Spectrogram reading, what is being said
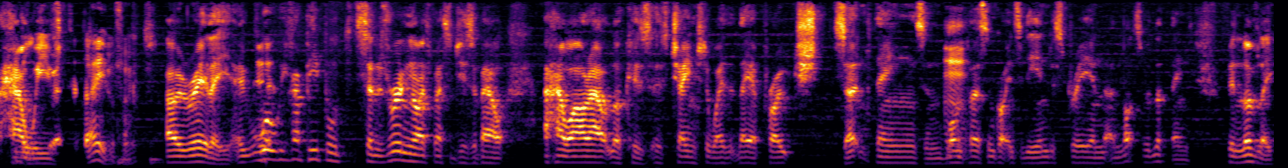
how we've today, in fact. Oh, really? Uh, Well, we've had people send us really nice messages about how our outlook has, has changed the way that they approach certain things, and one person got into the industry, and, and lots of other things. It's been lovely.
